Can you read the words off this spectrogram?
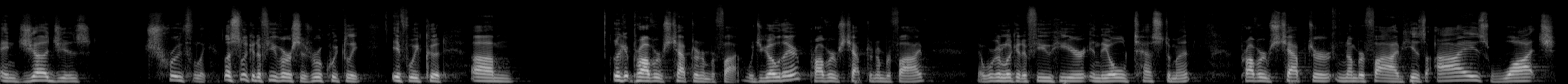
and judges truthfully. Let's look at a few verses real quickly, if we could. Um, look at Proverbs chapter number 5. Would you go there? Proverbs chapter number 5. And we're going to look at a few here in the Old Testament. Proverbs chapter number 5. His eyes watch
